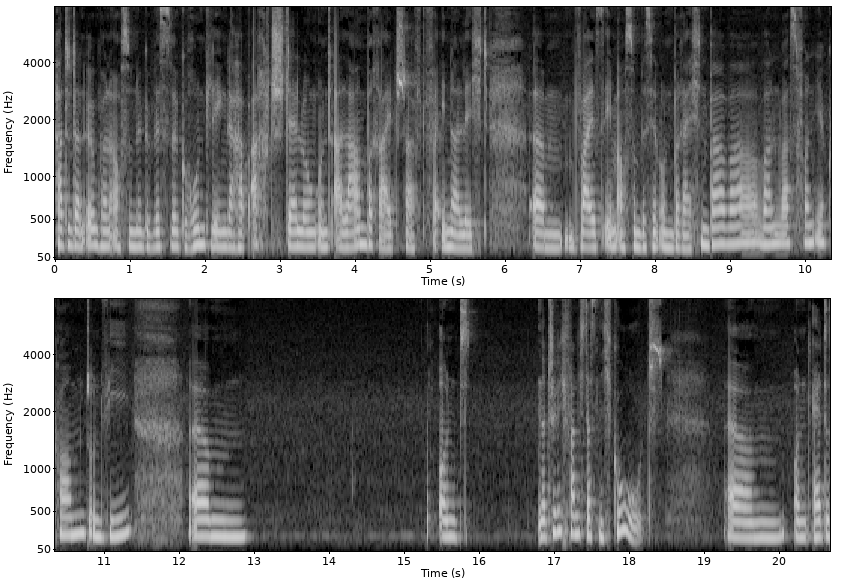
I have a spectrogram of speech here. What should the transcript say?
hatte dann irgendwann auch so eine gewisse grundlegende Hab-Acht-Stellung und Alarmbereitschaft verinnerlicht, ähm, weil es eben auch so ein bisschen unberechenbar war, wann was von ihr kommt und wie. Ähm und natürlich fand ich das nicht gut. Ähm, und hätte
